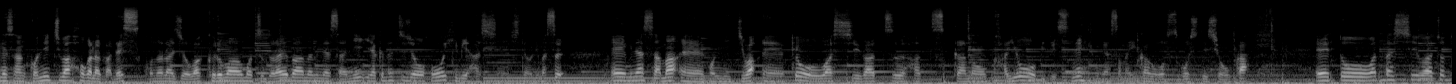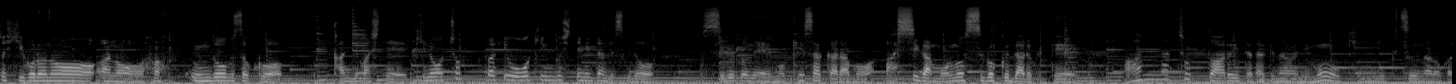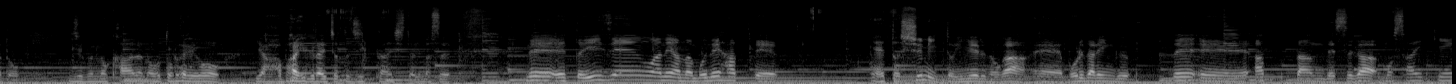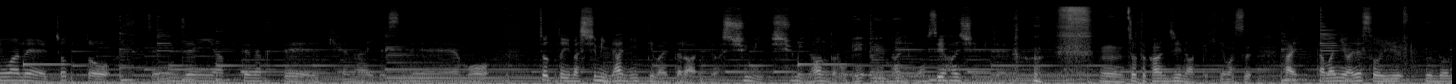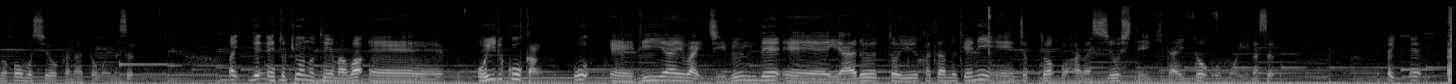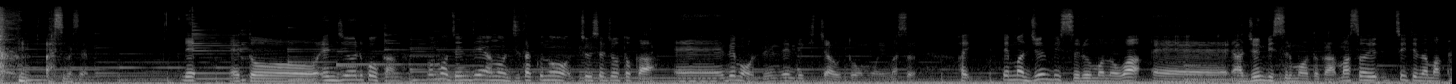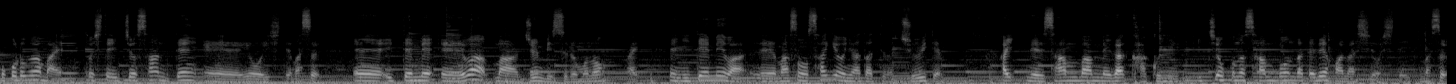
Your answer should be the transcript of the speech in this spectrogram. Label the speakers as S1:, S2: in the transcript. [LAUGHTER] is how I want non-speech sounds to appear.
S1: 皆さんこんにちはほがらかです。このラジオは車を持つドライバーの皆さんに役立つ情報を日々発信しております、えー、皆様、えー、こんにちは、えー、今日は4月20日の火曜日ですね。皆様いかがお過ごしでしょうか。えーと、私はちょっと日頃のあの [LAUGHS] 運動不足を感じまして昨日ちょっとだけウォーキングしてみたんですけどするとねもう今朝からもう足がものすごくだるくてあんなちょっと歩いただけなのにもう筋肉痛なのかと自分の体の衰えをやばいぐらいちょっと実感しております。で、えっと、以前はねあの胸張ってえっと、趣味と言えるのが、えー、ボルダリング。で、えー、あったんですがもう最近はねちょっと全然やってなくていけないですね。もうちょっと今趣味何？って言われたらいや趣味趣味なんだろう？ええ何？音声配信みたいな、[LAUGHS] うん、ちょっと感じになってきてます。はい。たまにはねそういう運動の方もしようかなと思います。はい。でえ、ー、と今日のテーマは、えー、オイル交換を、えー、DIY 自分で、えー、やるという方向けに、え、ちょっとお話をしていきたいと思います。はい、え [COUGHS] あすみません。で、えっと、エンジンオイル交換、もう全然あの自宅の駐車場とか、えー、でも全然できちゃうと思います。はいでまあ、準備するものは、えー、あ準備するものとか、まあ、それについてのまあ心構えとして一応3点、えー、用意してます。えー、1点目、えー、は、まあ、準備するもの、はい、で2点目は、えーまあ、その作業にあたっての注意点、はい、で3番目が確認一応この3本立てでお話をしていきます。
